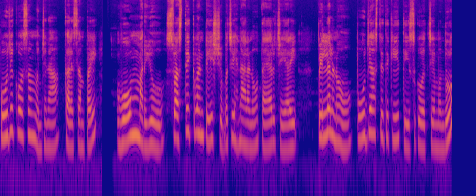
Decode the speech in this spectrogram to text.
పూజ కోసం ఉంచిన కలశంపై ఓం మరియు స్వస్తిక్ వంటి శుభ చిహ్నాలను తయారు చేయాలి. పిల్లలను పూజాస్థితికి తీసుకువచ్చే ముందు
